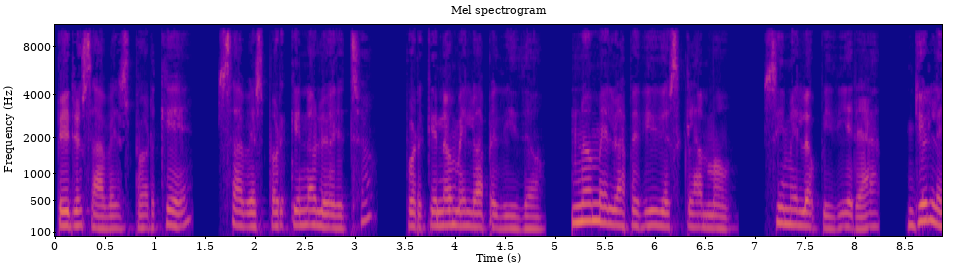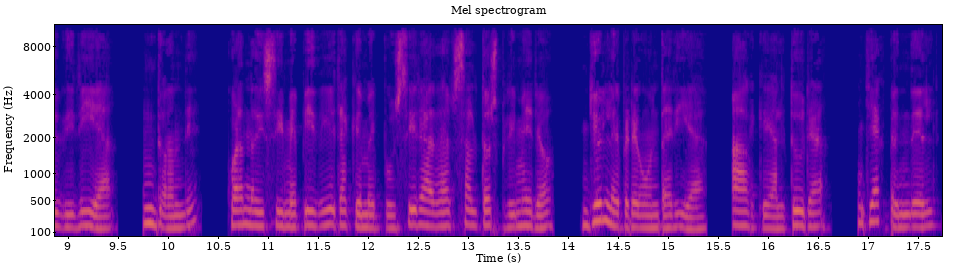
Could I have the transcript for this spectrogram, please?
Pero ¿sabes por qué? ¿Sabes por qué no lo he hecho? Porque no me lo ha pedido. No me lo ha pedido, exclamó. Si me lo pidiera, yo le diría, ¿dónde? ¿Cuándo y si me pidiera que me pusiera a dar saltos primero? Yo le preguntaría, ¿a qué altura? Jack Pendel,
